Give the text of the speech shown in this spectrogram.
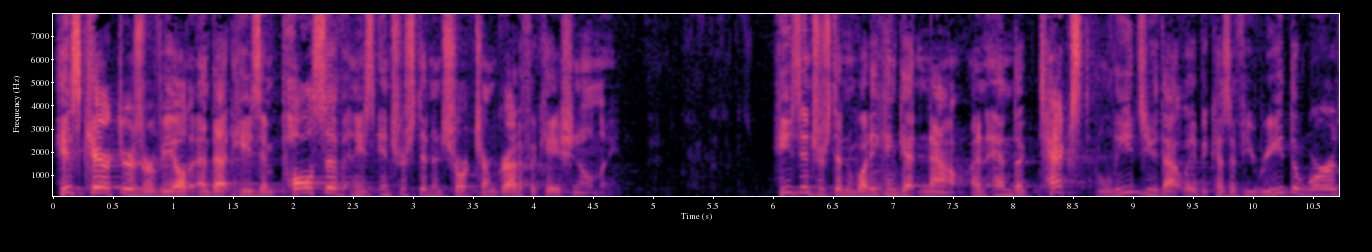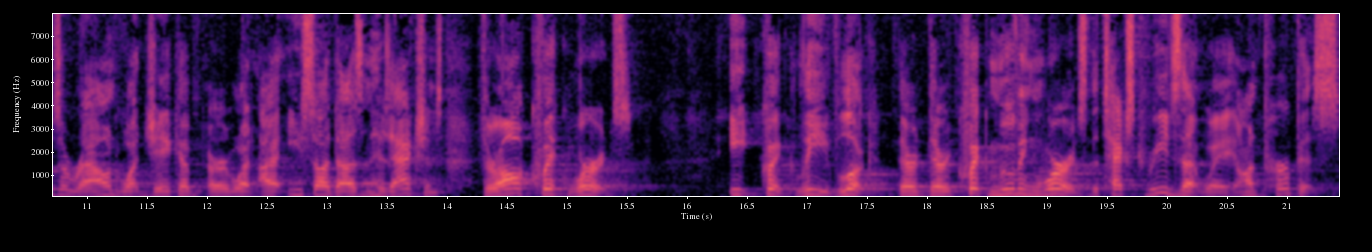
His character is revealed, and that he's impulsive and he's interested in short term gratification only. He's interested in what he can get now. And, and the text leads you that way because if you read the words around what Jacob or what Esau does and his actions, they're all quick words. Eat, quick, leave, look. They're, they're quick moving words. The text reads that way on purpose.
